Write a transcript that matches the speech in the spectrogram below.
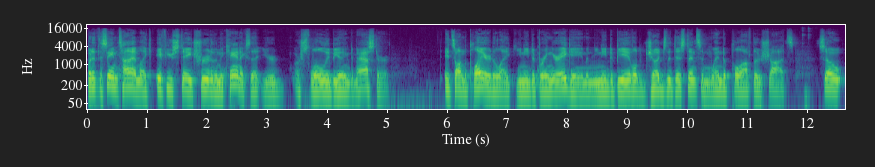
But at the same time, like if you stay true to the mechanics that you are slowly beginning to master, it's on the player to like you need to bring your A game and you need to be able to judge the distance and when to pull off those shots. So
